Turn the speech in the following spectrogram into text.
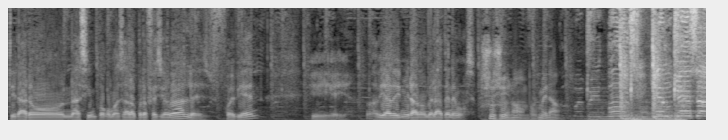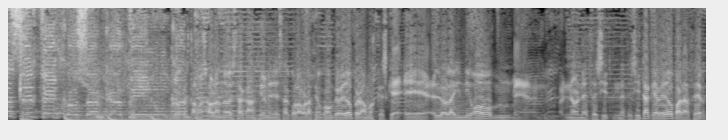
tiraron así un poco más a lo profesional, les fue bien. Y a día de hoy, mira dónde la tenemos. Sí, sí, no, pues mira. Bueno, estamos hablando de esta canción y de esta colaboración con Quevedo, pero vamos, que es que eh, Lola Índigo mm, eh, no necesita, necesita Quevedo para hacer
